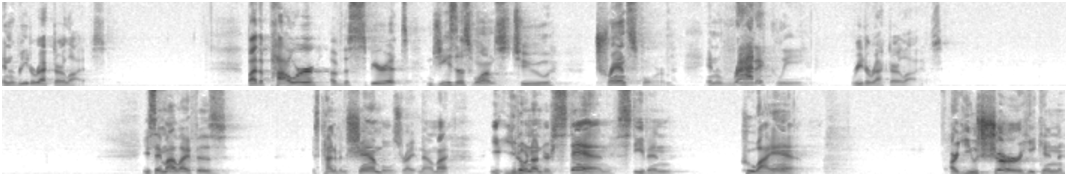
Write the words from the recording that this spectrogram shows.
and redirect our lives. By the power of the Spirit, Jesus wants to transform and radically redirect our lives. You say, My life is, is kind of in shambles right now. My, you, you don't understand, Stephen, who I am. Are you sure he can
